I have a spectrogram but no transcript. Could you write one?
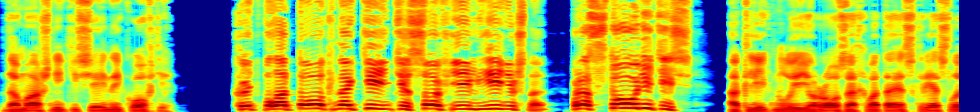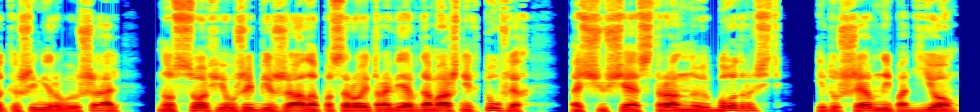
в домашней кисейной кофте. «Хоть платок накиньте, Софья Ильинична! Простудитесь!» — окликнула ее Роза, хватая с кресла кашемировую шаль, но Софья уже бежала по сырой траве в домашних туфлях, ощущая странную бодрость и душевный подъем.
